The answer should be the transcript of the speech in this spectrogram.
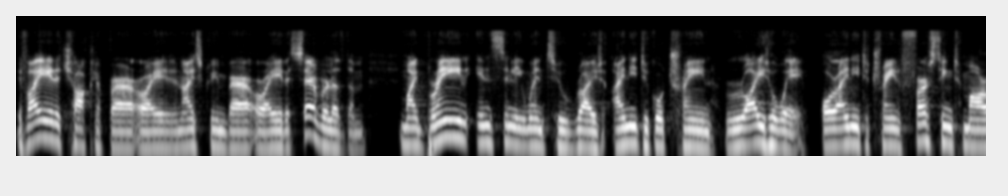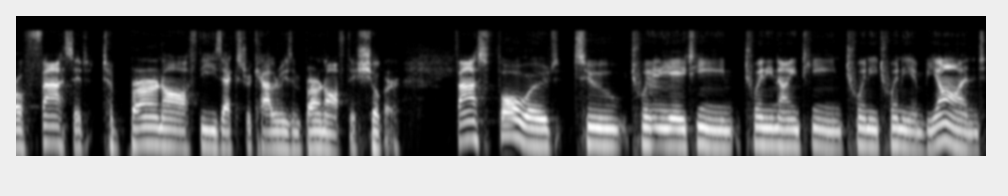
if I ate a chocolate bar or I ate an ice cream bar or I ate a several of them, my brain instantly went to right i need to go train right away or i need to train first thing tomorrow fasted to burn off these extra calories and burn off this sugar fast forward to 2018 2019 2020 and beyond.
